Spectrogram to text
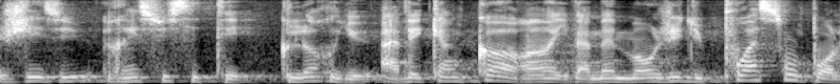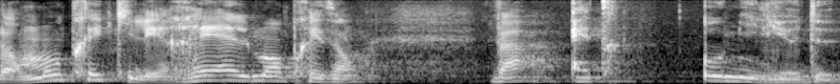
Jésus ressuscité, glorieux, avec un corps, hein, il va même manger du poisson pour leur montrer qu'il est réellement présent, va être au milieu d'eux.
